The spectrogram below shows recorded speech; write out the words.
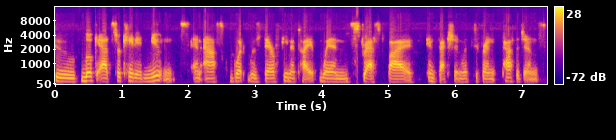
to look at circadian mutants and ask what was their phenotype when stressed by infection with different pathogens.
